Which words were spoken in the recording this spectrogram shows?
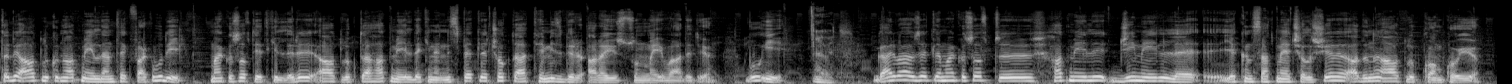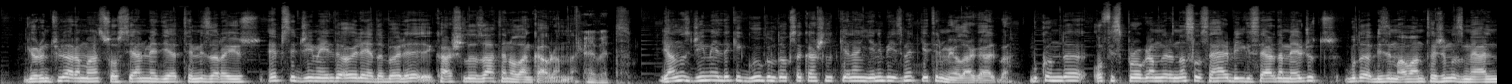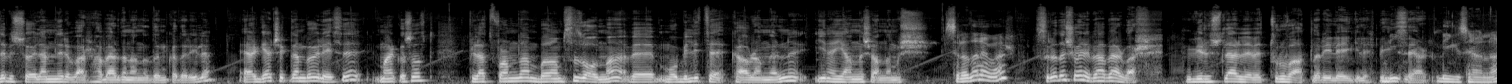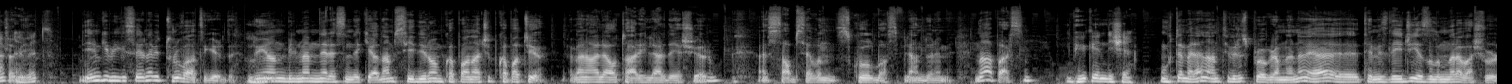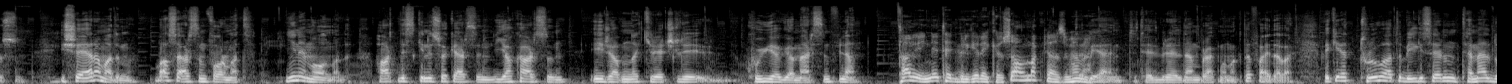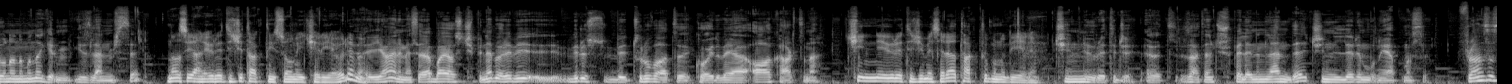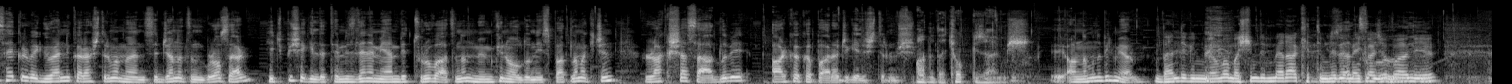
Tabii Outlook'un Hotmail'den tek farkı bu değil. Microsoft yetkilileri Outlook'ta Hotmail'dekine nispetle çok daha temiz bir arayüz sunmayı vaat ediyor. Bu iyi. Evet. Galiba özetle Microsoft e, Hotmail'i Gmail ile yakın satmaya çalışıyor ve adını Outlook.com koyuyor. Görüntülü arama, sosyal medya, temiz arayüz hepsi Gmail'de öyle ya da böyle karşılığı zaten olan kavramlar. Evet. Yalnız Gmail'deki Google Docs'a karşılık gelen yeni bir hizmet getirmiyorlar galiba. Bu konuda Office programları nasılsa her bilgisayarda mevcut. Bu da bizim avantajımız mealinde bir söylemleri var haberden anladığım kadarıyla. Eğer gerçekten böyleyse Microsoft platformdan bağımsız olma ve mobilite kavramlarını yine yanlış anlamış. Sırada ne var? Sırada şöyle bir haber var. Virüslerle ve Truva atları ile ilgili bilgisayar. Bil- Bilgisayarlar. Tabii. Evet. Diyelim ki bilgisayarına bir Truva atı girdi. Dünyanın bilmem neresindeki adam CD-ROM kapağını açıp kapatıyor. Ben hala o tarihlerde yaşıyorum. Yani Sub 7 School Bus falan dönemi. Ne yaparsın? Büyük endişe. Muhtemelen antivirüs programlarına veya e, temizleyici yazılımlara başvurursun. İşe yaramadı mı? Basarsın format. Yine mi olmadı? Hard diskini sökersin, yakarsın, icabında kireçli kuyuya gömersin filan. Tabii ne tedbir gerekiyorsa almak lazım hemen. Tabii yani tedbiri elden bırakmamakta fayda var. Peki ya Truva atı bilgisayarın temel donanımına gir- gizlenmişse? Nasıl yani üretici taktıysa onu içeriye öyle mi? E, Yani mesela BIOS çipine böyle bir virüs, bir Truva atı koydu veya A kartına. Çinli üretici mesela taktı bunu diyelim. Çinli üretici. Evet zaten şüphelenilen de Çinlilerin bunu yapması. Fransız hacker ve güvenlik araştırma mühendisi Jonathan Brossard hiçbir şekilde temizlenemeyen bir Truva atının mümkün olduğunu ispatlamak için Rakshasa adlı bir arka kapı aracı geliştirmiş. Adı da çok güzelmiş. E, anlamını bilmiyorum. Ben de bilmiyorum ama şimdi merak ettim ne demek acaba diye.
